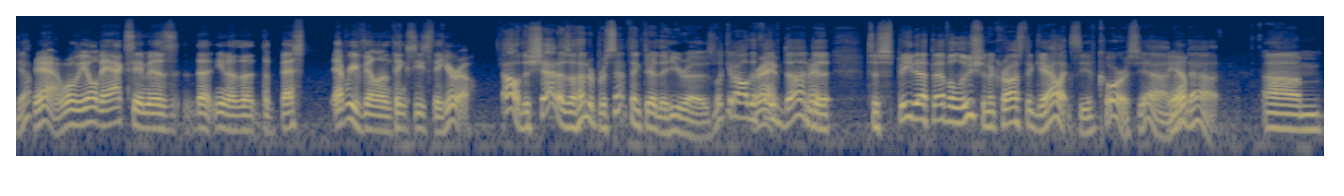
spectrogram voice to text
Yep. Yeah. Well, the old axiom is that you know the the best every villain thinks he's the hero. Oh, the Shadows 100% think they're the heroes. Look at all that Right, they've done right. to to speed up evolution across the galaxy. Of course, yeah, no Yep. doubt. Um,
